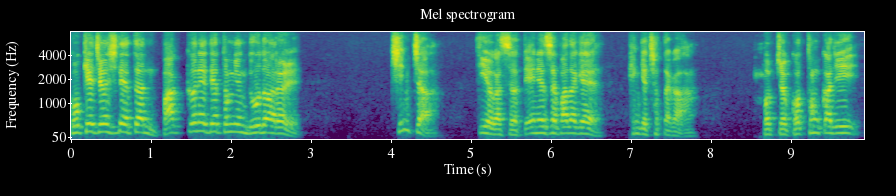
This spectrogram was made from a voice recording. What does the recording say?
국회 전시됐던 박근혜 대통령 누더를 진짜 뛰어가서 떼내서 바닥에 팽개쳤다가 법적 고통까지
